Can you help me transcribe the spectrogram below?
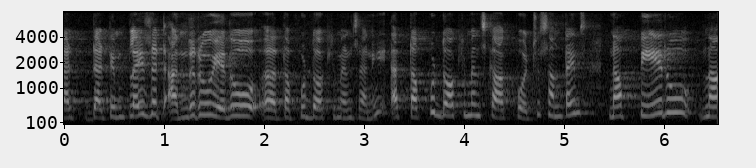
దట్ దట్ ఇంప్లైజ్ దట్ అందరూ ఏదో తప్పుడు డాక్యుమెంట్స్ అని. ఆ తప్పుడు డాక్యుమెంట్స్ కాకపోవచ్చు. సమ్ టైమ్స్ నా పేరు నా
